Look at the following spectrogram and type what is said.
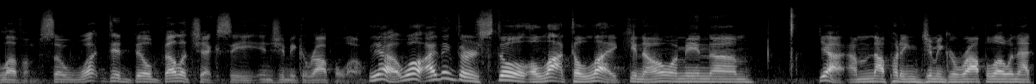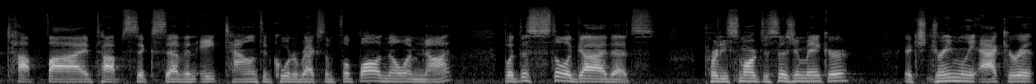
love him? So, what did Bill Belichick see in Jimmy Garoppolo? Yeah, well, I think there's still a lot to like, you know. I mean, um, yeah, I'm not putting Jimmy Garoppolo in that top five, top six, seven, eight talented quarterbacks in football. No, I'm not. But this is still a guy that's pretty smart decision maker, extremely accurate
